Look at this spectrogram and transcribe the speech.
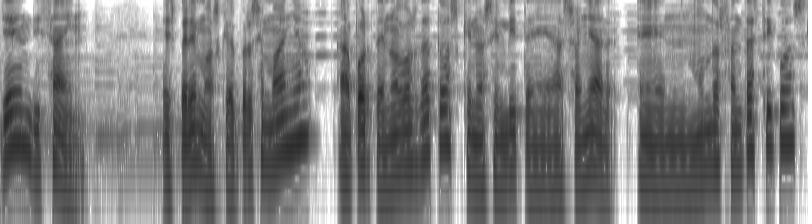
Gen Design. Esperemos que el próximo año aporte nuevos datos que nos invite a soñar en mundos fantásticos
